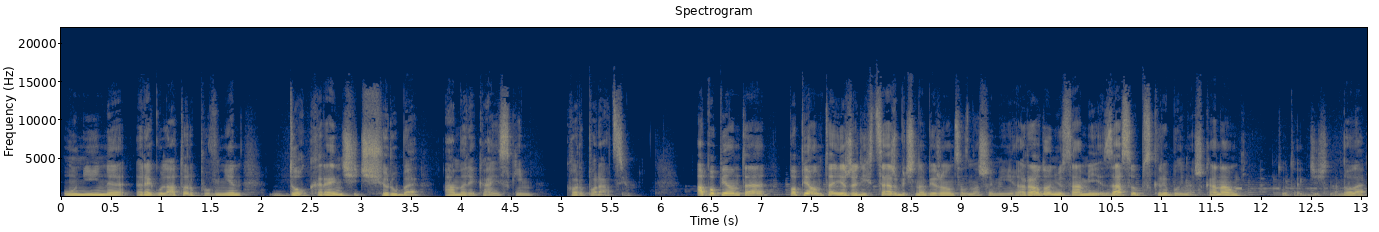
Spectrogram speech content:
unijny regulator powinien dokręcić śrubę amerykańskim korporacjom? A po piąte, po piąte, jeżeli chcesz być na bieżąco z naszymi RODO Newsami, zasubskrybuj nasz kanał, tutaj gdzieś na dole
